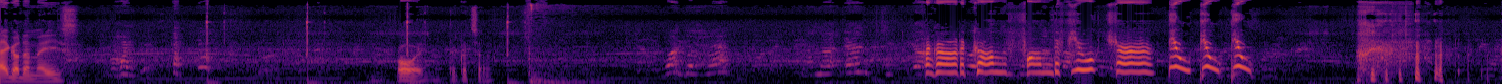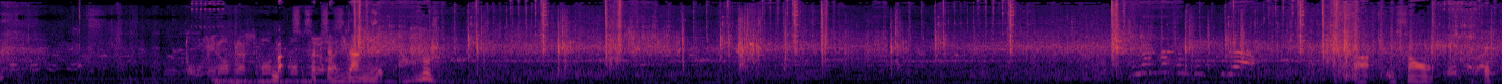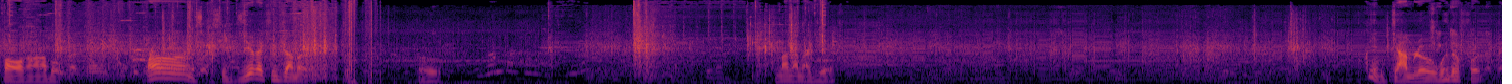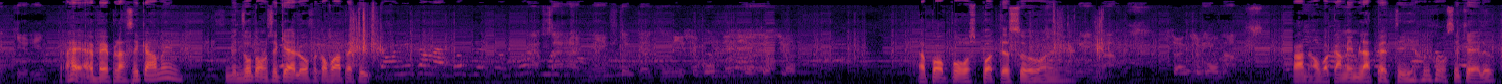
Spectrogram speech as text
Tiger de Mace. Oh ouais, t'écoutes ça. What the heck? I gotta come from the future. Pew, pew, pew. Trouvez l'emplacement bah, c'est ça que ça dit dans la musique. Couleur. Ah, ils sont quelque part en bas. Ah, mais c'est- direct le jammer. Oh. Madame. Pourquoi il y a une cam là? What the fuck? Hey, elle est bien placée quand même. Mais nous autres, on le sait qu'elle est là, fait qu'on va la péter. On est dans la boîte de elle sert à rien, je te le 10 dis. secondes d'ici insertion. À part pour spotter ça, ouais. Ah, mais on va quand même la péter. on sait qu'elle est là.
